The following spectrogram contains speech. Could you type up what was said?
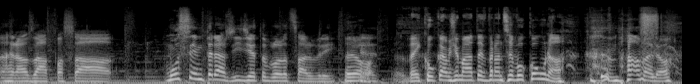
hrál zápas a Musím teda říct, že to bylo docela dobrý. Jo, tady koukám, že máte v brance vokouna. Máme, no.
